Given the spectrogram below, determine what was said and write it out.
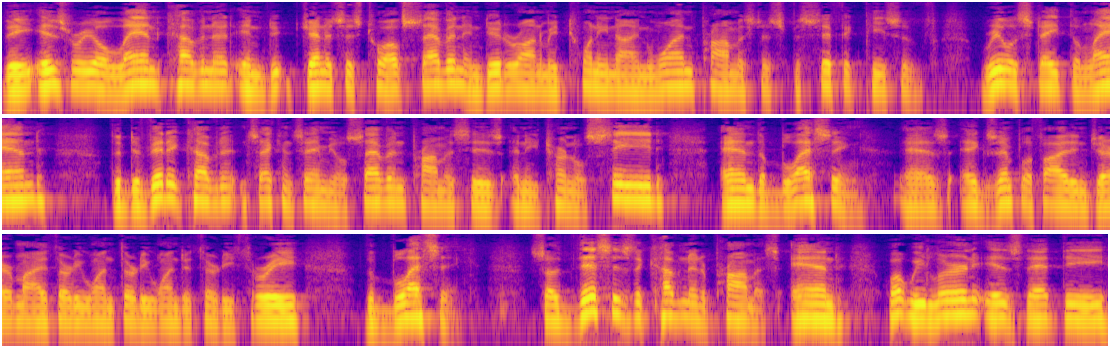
the Israel land covenant in Genesis 12:7 and Deuteronomy 29:1 promised a specific piece of real estate, the land. The Davidic covenant in 2 Samuel 7 promises an eternal seed and the blessing as exemplified in Jeremiah 31:31 to 33, the blessing. So this is the covenant of promise. And what we learn is that the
